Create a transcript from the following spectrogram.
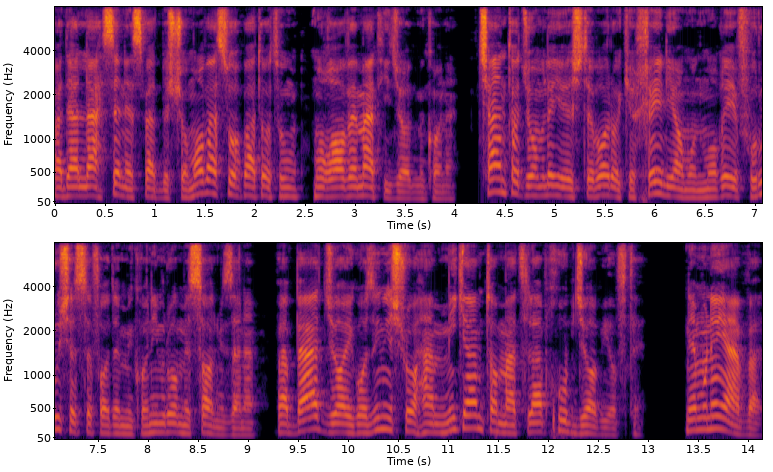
و در لحظه نسبت به شما و صحبتاتون مقاومت ایجاد می‌کنه. چند تا جمله اشتباه رو که خیلی همون موقع فروش استفاده می‌کنیم رو مثال می‌زنم و بعد جایگزینش رو هم میگم تا مطلب خوب جا بیفته. نمونه اول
